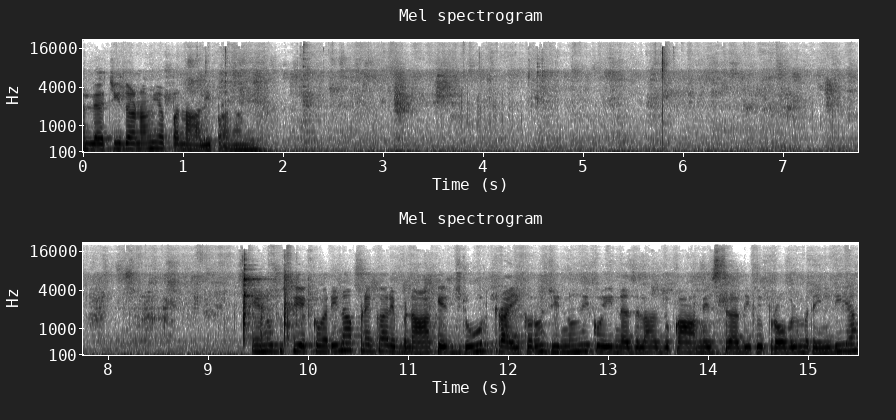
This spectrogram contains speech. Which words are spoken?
ਇਲਾਚੀ ਦਾਣਾ ਵੀ ਆਪਾਂ ਨਾਲ ਹੀ ਪਾ ਦਾਂਗੇ। ਇਹਨੂੰ ਤੁਸੀਂ ਇੱਕ ਵਾਰੀ ਨਾ ਆਪਣੇ ਘਰੇ ਬਣਾ ਕੇ ਜ਼ਰੂਰ ਟਰਾਈ ਕਰੋ। ਜਿਹਨੂੰ ਵੀ ਕੋਈ ਨਜ਼ਲਾ ਜ਼ੁਕਾਮ ਇਸ ਤਰ੍ਹਾਂ ਦੀ ਕੋਈ ਪ੍ਰੋਬਲਮ ਰਹਿੰਦੀ ਆ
